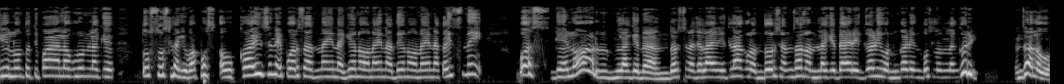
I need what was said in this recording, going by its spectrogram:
गेलो तर ती पाया लागलो. लागे तोच लागे वापस. अहो काहीच नाही प्रसाद नाही ना घेणं नाही ना देणं नाही ना काहीच नाही. बस गेलो लागे दर्शनाच्या लाईनीत लागलो दर्शन झालं लागे डायरेक्ट गाडीवर गाडीत बसलो ना घरी. झालं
